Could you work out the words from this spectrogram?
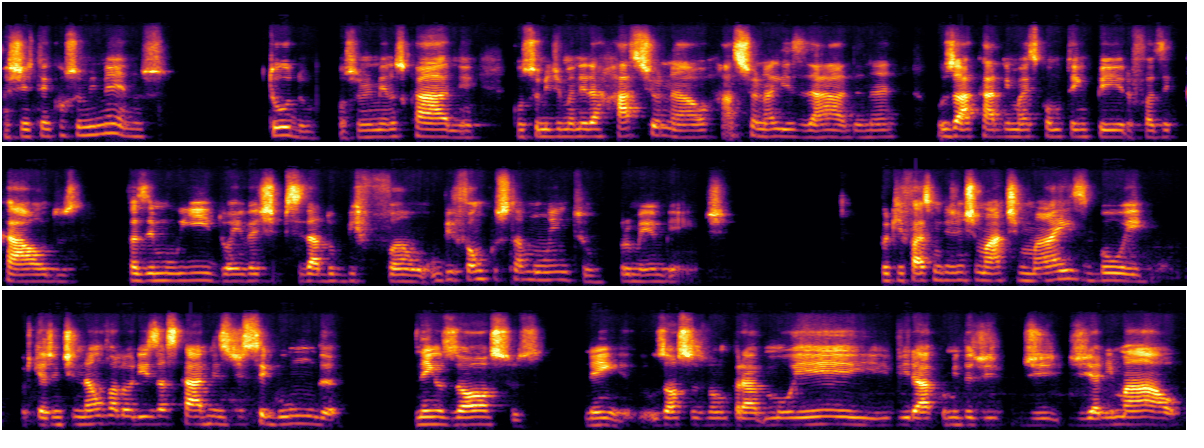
A gente tem que consumir menos. Tudo. Consumir menos carne, consumir de maneira racional, racionalizada, né? Usar a carne mais como tempero, fazer caldos, fazer moído, ao invés de precisar do bifão. O bifão custa muito para o meio ambiente. Porque faz com que a gente mate mais boi, porque a gente não valoriza as carnes de segunda, nem os ossos, nem os ossos vão para moer e virar comida de, de, de animal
